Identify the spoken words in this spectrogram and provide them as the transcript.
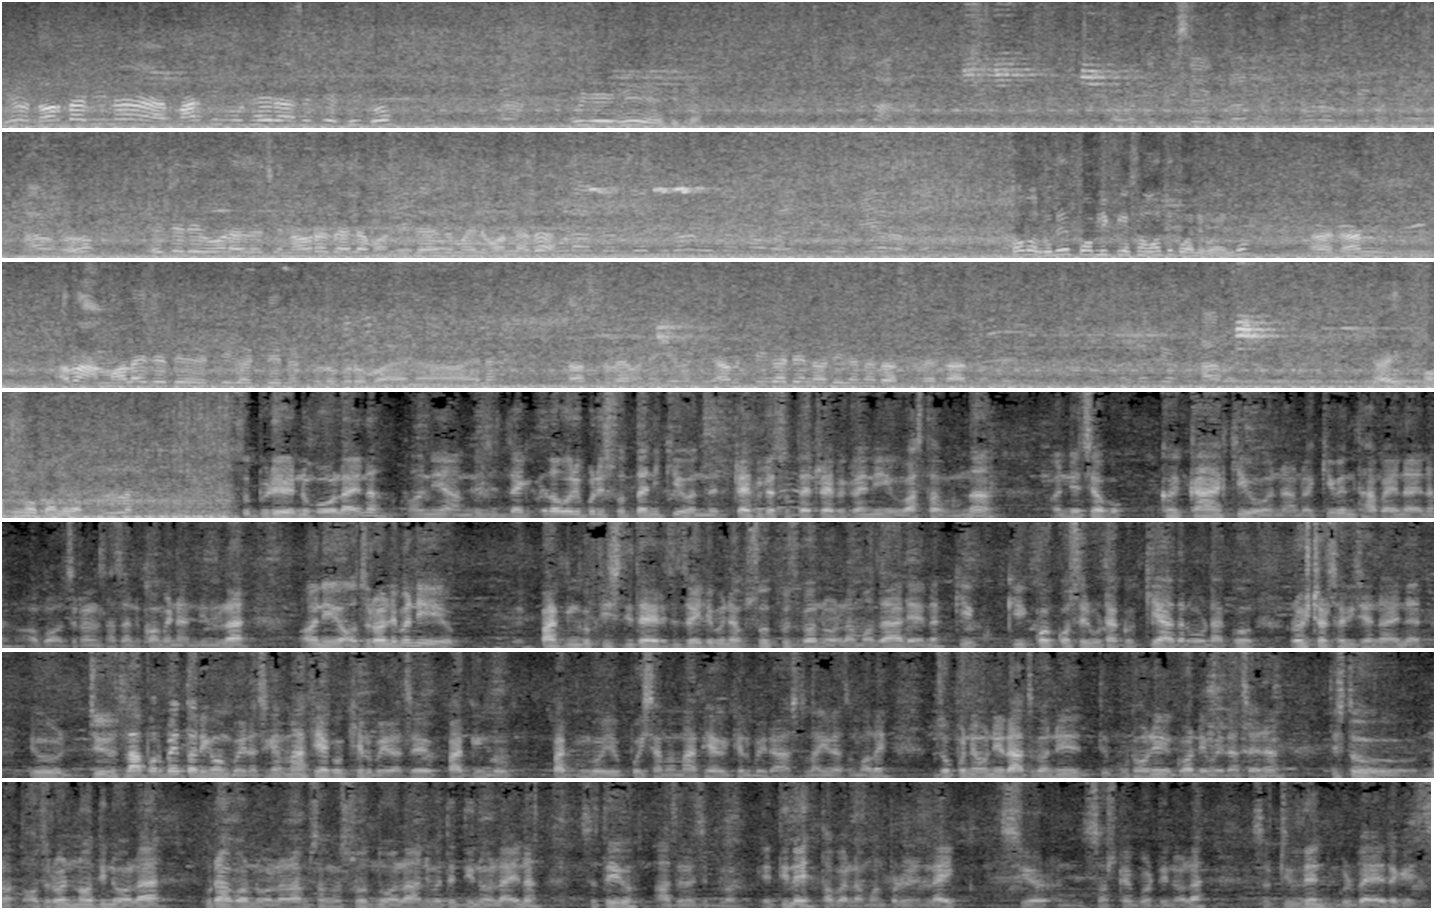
यो दर्ता बिना पार्किङ उठाइरहेको छ के? ठिक हो? उयो ए भित्र हो एकचोटि नौरा जाइला भनिदिइरहेको छ मैले भन्दा त। तपाईँहरूको त्यही पब्लिक प्लेसमा मात्रै पर्ने भयो नि त? अँ, झन् अब मलाई चाहिँ त्यो टिकट दिनु ठुलो कुरो भएन होइन? दस रुपियाँ भनेको पनि अब टिकटै नदिकन दस रुपियाँ चार्ज भन्दै है? हस् सर धन्यवाद। ल। यस्तो भिडियो हेर्नुभयो होला होइन? अनि हामीले चाहिँ लाइक यता वरिपरि सोद्धा नि के भन्दा ट्राफिकलाई सोद्धा ट्राफिकलाई नि वास्ता हुन्न। अनि यो चाहिँ अब खै कहाँ के हो भने हामीलाई केही पनि थाहा पाएन होइन? अब हजुरहरूलाई थाहा छ भने कमेन्ट हानिदिनु होला। अनि हजुरहरूले पनि पार्किङको फिस दिँदाखेरि चाहिँ जहिले पनि अब सोधपुछ गर्नु होला मजाले होइन? के के कसरी उठाएको के आधारमा उठाएको रजिस्टर छ कि छैन होइन? यो जो लापरवाही तरिकामा भइरहेको छ क्या माफियाको खेल भइरहेको छ पार्किङको पार्किङको यो पैसामा माफियाको खेल भइरहेको जस्तो लागिरहेको छ मलाई। जो पनि आउने राज गर्ने उठाउने गर्ने भइरहेको छ होइन? त्यस्तो न हजुरहरू नदिनु होला कुरा गर्नु होला राम्रोसँग सोध्नु होला अनि मात्रै दिनु होला होइन? सो त्यही हो आजलाई चाहिँ ब्लग। यति नै तपाईँहरूलाई मन पऱ्यो भने लाइक सेयर अनि सब्सक्राइब गरिदिनु होला। So till then good bye है त गाइस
